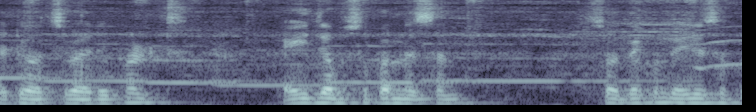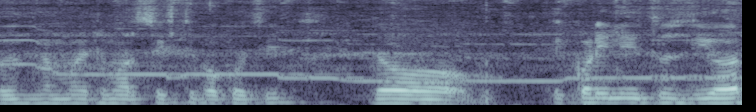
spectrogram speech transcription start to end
এটি অছি by default age of superannuation so দেখুন এইজ অফ সুপরনেসন এটি মোর সিক্সটি পকাউছি তো accordingly choose your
